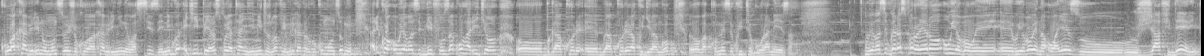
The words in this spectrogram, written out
ku wa kabiri ni umunsi w'ejo ku wa kabiri nyine wasize. Nibwo ekipe ya Rayon Sport yatangiye imyitozo bavuye muri kakaruhuko k'umunsi umwe. Ariko ubuyobozi bwifuza ko hari icyo eh, bwakorera kugira ngo bakomeze kwitegura neza. Ubuyobozi bwa Sport rero buyobowe eh, buyobowe na Uwayezu Jean Fidel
